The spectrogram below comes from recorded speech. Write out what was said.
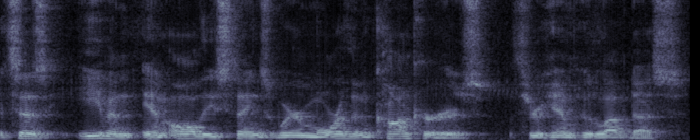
It says, even in all these things, we're more than conquerors through Him who loved us.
